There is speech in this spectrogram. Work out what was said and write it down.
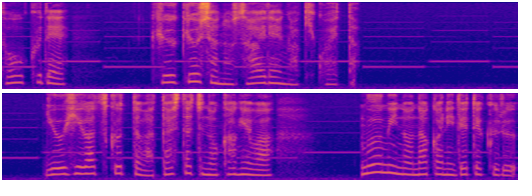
遠くで救急車のサイレンが聞こえた。夕日が作った私たちの影はムーミンの中に出てくる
